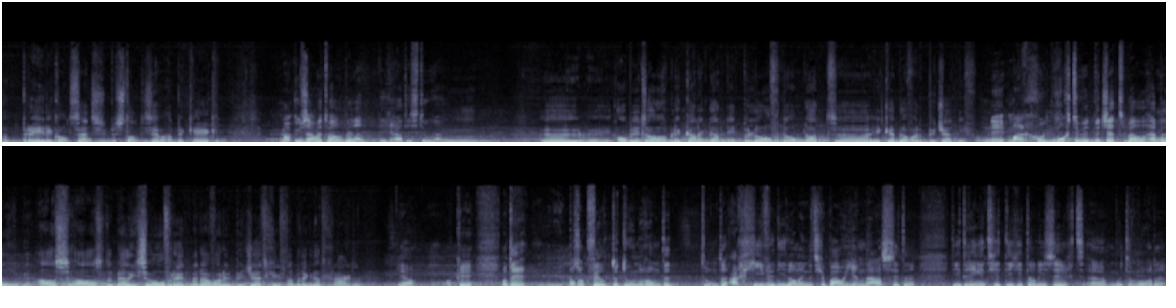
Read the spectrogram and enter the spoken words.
een brede consensus bestond, die zijn we aan het bekijken. Maar u zou het wel willen, die gratis toegang? Uh, op dit ogenblik kan ik dat niet beloven, omdat uh, ik heb daarvoor het budget niet voor. Nee, maar goed, mocht u het budget wel hebben... Als, als de Belgische overheid me daarvoor het budget geeft, dan wil ik dat graag doen. Ja, oké. Want er was ook veel te doen rond de, rond de archieven die dan in het gebouw hiernaast zitten, die dringend gedigitaliseerd uh, moeten worden.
